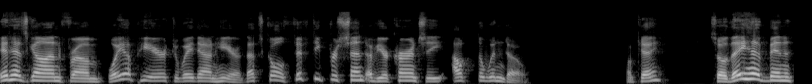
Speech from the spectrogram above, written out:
It has gone from way up here to way down here. That's called 50% of your currency out the window. Okay. So they have been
